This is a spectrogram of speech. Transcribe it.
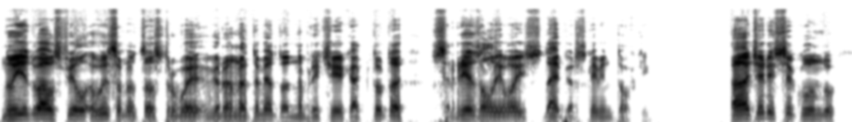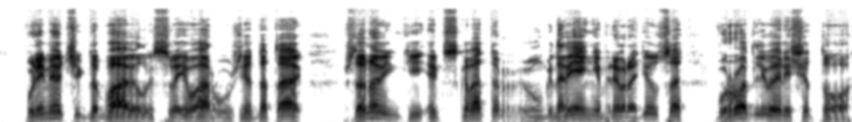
но едва успел высунуться с трубой гранатомета на плече, как кто-то срезал его из снайперской винтовки. А через секунду пулеметчик добавил из своего оружия да так, что новенький экскаватор в мгновение превратился в уродливое решето,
